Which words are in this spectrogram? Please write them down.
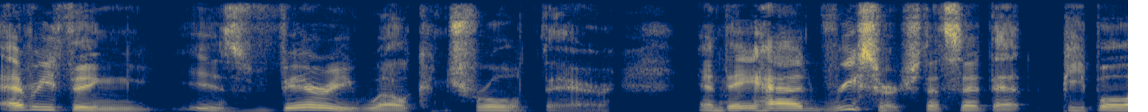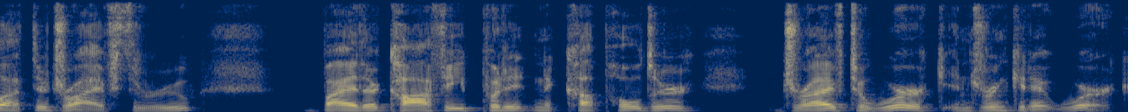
everything is very well controlled there, and they had research that said that people at their drive-through buy their coffee, put it in a cup holder, drive to work, and drink it at work.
